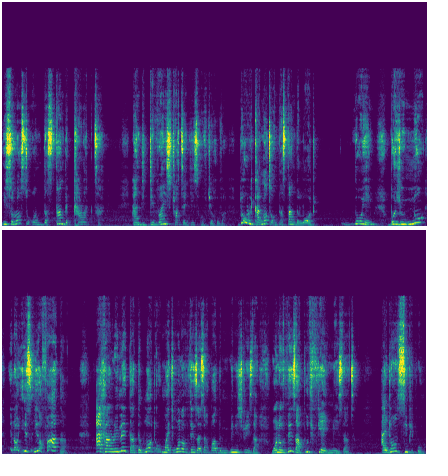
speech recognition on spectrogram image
is for us to understand the character and the divine strategies of Jehovah. Though we cannot understand the Lord, know Him, but you know, you know, He's your Father. I can relate that the Lord Almighty, one of the things I say about the ministry is that one of the things that put fear in me is that I don't see people,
